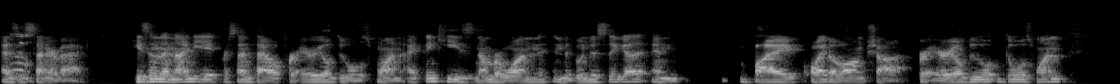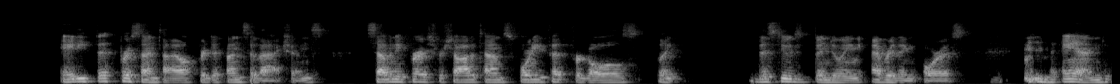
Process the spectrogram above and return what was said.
as oh. a center back. He's in the 98th percentile for aerial duels won. I think he's number one in the Bundesliga and by quite a long shot for aerial duel, duels won. 85th percentile for defensive actions, 71st for shot attempts, 45th for goals. Like this dude's been doing everything for us. and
